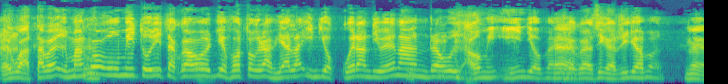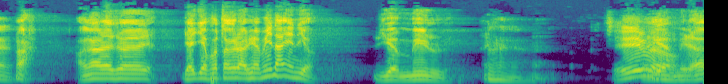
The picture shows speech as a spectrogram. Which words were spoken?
El guataba, el mango, un mi turista, oye fotografía la indio, cueran divenan, a mi indio, me Eh. dice, cigarrillos. Eh. Ah, eh. ya hay fotografía mina, indio. Diez mil. Eh. Sí, Oye, pero. mira.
